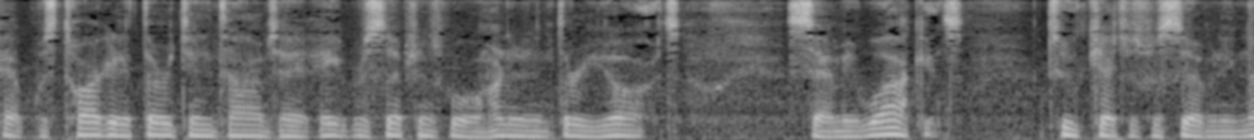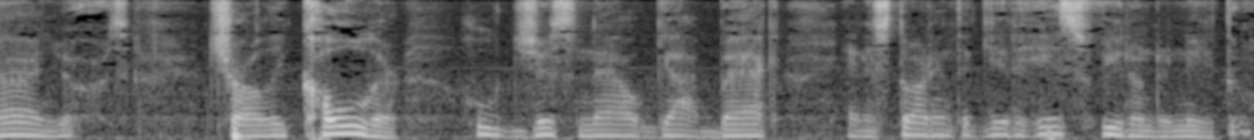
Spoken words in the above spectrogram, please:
had was targeted 13 times, had eight receptions for 103 yards. Sammy Watkins, two catches for 79 yards. Charlie Kolar, who just now got back and is starting to get his feet underneath him.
